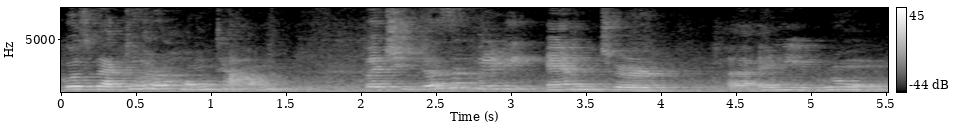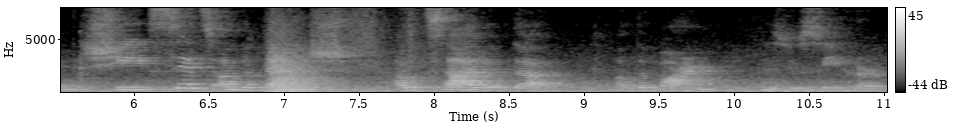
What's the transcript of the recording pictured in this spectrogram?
goes back to her hometown, but she doesn't really enter uh, any room. She sits on the bench outside of the, of the barn, as you see her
